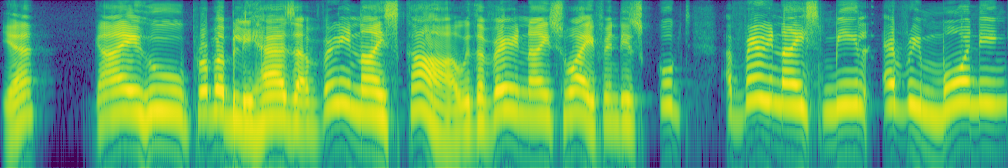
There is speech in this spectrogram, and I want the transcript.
Yeah? Guy who probably has a very nice car with a very nice wife and is cooked a very nice meal every morning,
